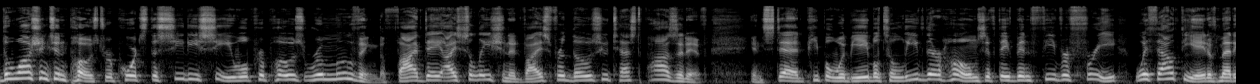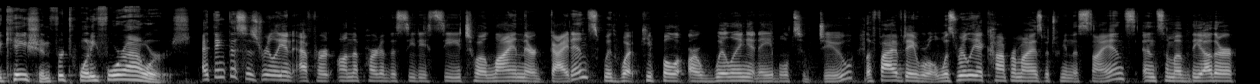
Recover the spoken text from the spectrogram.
The Washington Post reports the CDC will propose removing the five day isolation advice for those who test positive. Instead, people would be able to leave their homes if they've been fever free without the aid of medication for 24 hours. I think this is really an effort on the part of the CDC to align their guidance with what people are willing and able to do. The five day rule was really a compromise between the science and some of the other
